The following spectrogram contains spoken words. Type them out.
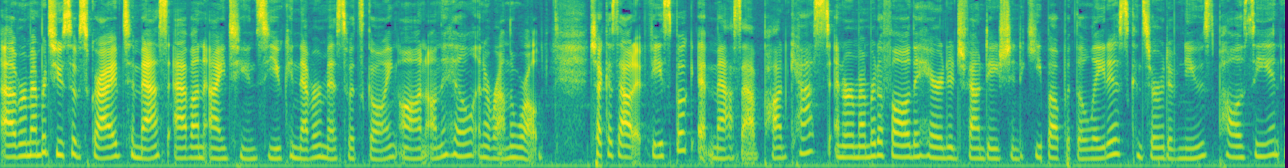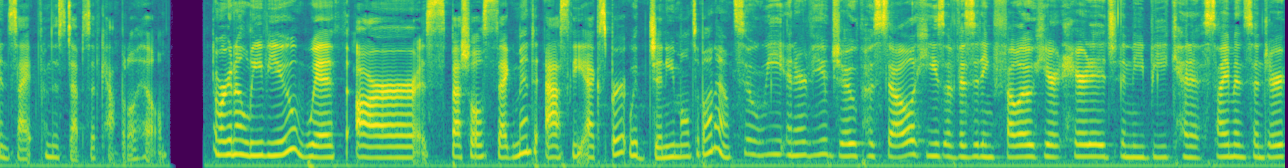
Uh, remember to subscribe to Mass Ave on iTunes so you can never miss what's going on on the Hill and around the world. Check us out at Facebook at Mass Ave Podcast. And remember to follow the Heritage Foundation to keep up with the latest conservative news, policy, and insight from the steps of Capitol Hill. And we're going to leave you with our special segment, Ask the Expert, with Jenny Montalbano. So we interviewed Joe Postell. He's a visiting fellow here at Heritage in the B. Kenneth Simon Center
